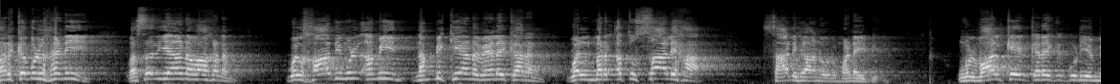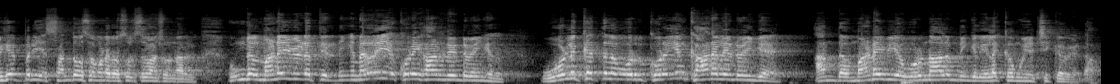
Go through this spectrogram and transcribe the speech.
மர்க்கபுல் ஹனி வசதியான வாகனம். வல் ஹாதிமுல் அமீன் நம்பிக்கையான வேலைக்காரன். வல் மர் அத்து சாலிஹா சாலிஹான ஒரு மனைவி. உங்கள் வாழ்க்கையில் கிடைக்கக்கூடிய மிகப்பெரிய சந்தோஷமான ரசூல் சலாம் சொன்னார்கள். உங்கள் மனைவியிடத்தில் நீங்க நிறைய குறை காணல என்று வைங்கள் ஒழுக்கத்துல ஒரு குறையும் காணல என்று வைங்க அந்த மனைவியை ஒரு நாளும் நீங்கள் இழக்க முயற்சிக்க வேண்டாம்.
